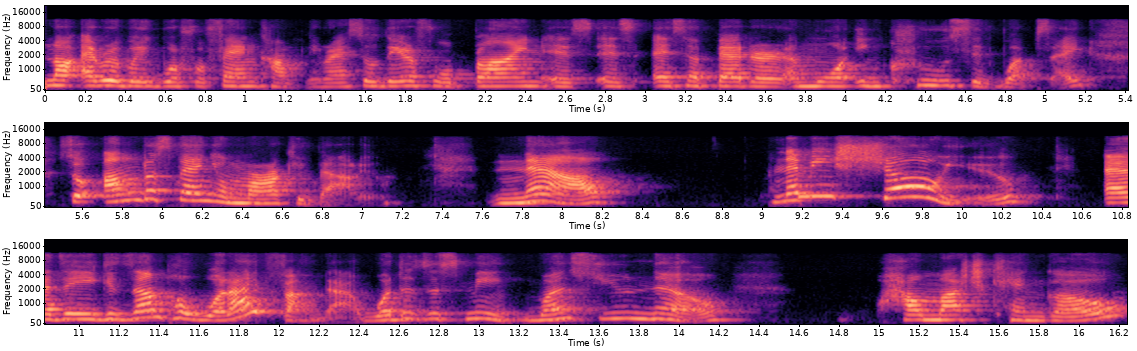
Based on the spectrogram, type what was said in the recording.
not everybody works for FAANG company, right? So therefore, Blind is, is, is a better, a more inclusive website. So understand your market value. Now, let me show you as an example what I found out. What does this mean? Once you know how much can go,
